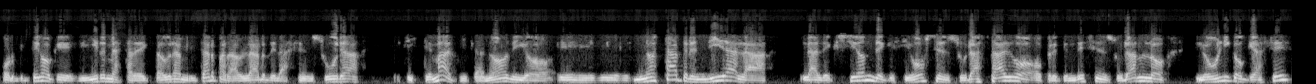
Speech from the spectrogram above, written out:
porque tengo que irme hasta la dictadura militar para hablar de la censura sistemática, ¿no? Digo, eh, no está aprendida la, la lección de que si vos censurás algo o pretendés censurarlo, lo único que haces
